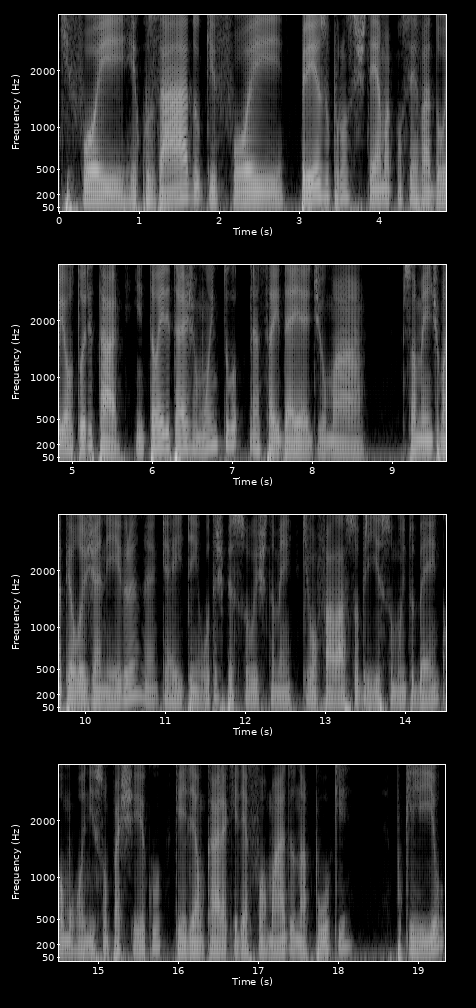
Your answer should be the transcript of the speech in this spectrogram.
que foi recusado, que foi preso por um sistema conservador e autoritário. Então ele traz muito essa ideia de uma somente uma teologia negra, né, que aí tem outras pessoas também que vão falar sobre isso muito bem, como Ronisson Pacheco, que ele é um cara que ele é formado na PUC, PUC Rio,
